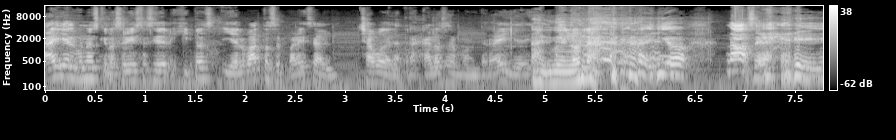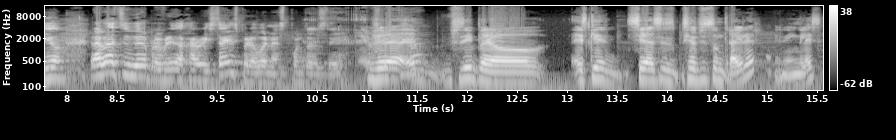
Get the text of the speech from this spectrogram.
Hay algunos que los he visto así de lejitos y el vato se parece al chavo de la Tracalosa de Monterrey. Y yo dije, Ay, yo, no sé. yo, la verdad, sí hubiera preferido a Harry Styles, pero bueno, es punto de este. Pero, eh, sí, pero es que si has, si has visto un tráiler en inglés,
